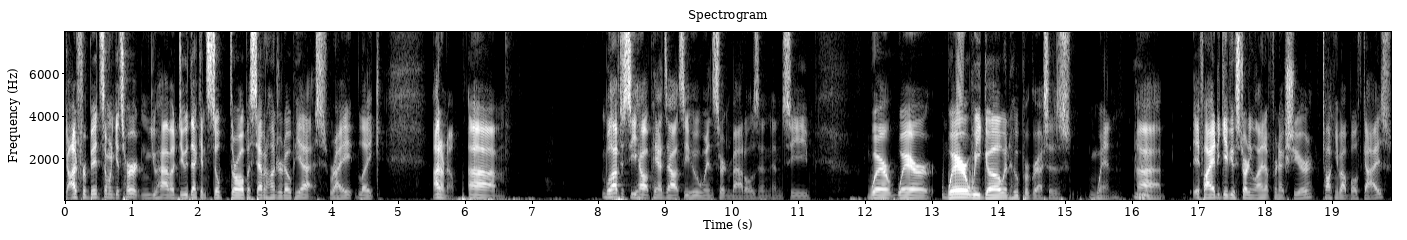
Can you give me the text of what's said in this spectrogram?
God forbid someone gets hurt and you have a dude that can still throw up a 700 OPS, right? Like I don't know. Um we'll have to see how it pans out, see who wins certain battles and and see where where where we go and who progresses when. Mhm. Uh, if I had to give you a starting lineup for next year, talking about both guys,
